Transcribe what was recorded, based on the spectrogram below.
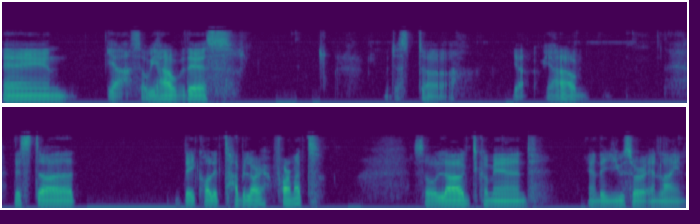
And yeah, so we have this just uh, yeah, we have this uh, they call it tabular format. So logged command and the user and line.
